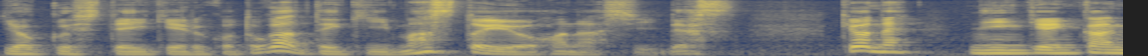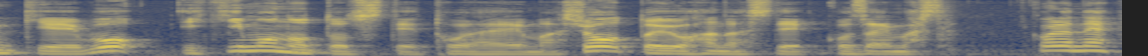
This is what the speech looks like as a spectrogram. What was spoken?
良くしていけることができますというお話です。今日ね人間関係を生き物として捉えましょうというお話でございました。これね、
